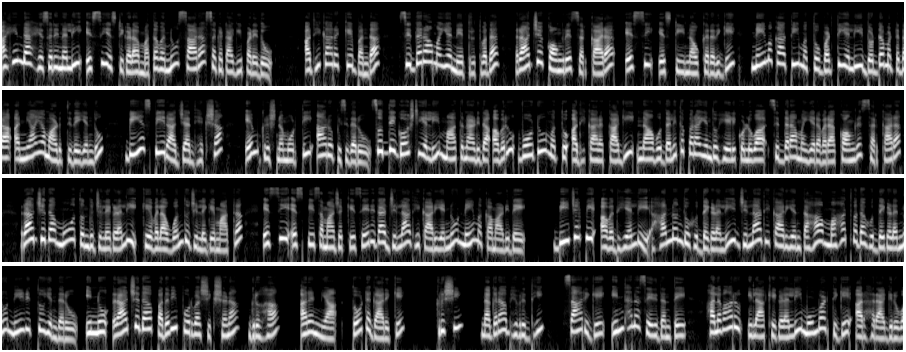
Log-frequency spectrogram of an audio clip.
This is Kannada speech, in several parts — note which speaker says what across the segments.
Speaker 1: ಅಹಿಂದ ಹೆಸರಿನಲ್ಲಿ ಎಸ್ಸಿಎಸ್ಟಿಗಳ ಮತವನ್ನು ಸಾರಾಸಗಟಾಗಿ ಪಡೆದು ಅಧಿಕಾರಕ್ಕೆ ಬಂದ ಸಿದ್ದರಾಮಯ್ಯ ನೇತೃತ್ವದ ರಾಜ್ಯ ಕಾಂಗ್ರೆಸ್ ಸರ್ಕಾರ ಎಸ್ಸಿ ಎಸ್ಟಿ ನೌಕರರಿಗೆ ನೇಮಕಾತಿ ಮತ್ತು ಬಡ್ತಿಯಲ್ಲಿ ದೊಡ್ಡಮಟ್ಟದ ಅನ್ಯಾಯ ಮಾಡುತ್ತಿದೆ ಎಂದು ಬಿಎಸ್ಪಿ ರಾಜ್ಯಾಧ್ಯಕ್ಷ ಎಂ. ಕೃಷ್ಣಮೂರ್ತಿ ಆರೋಪಿಸಿದರು. ಸುದ್ದಿಗೋಷ್ಠಿಯಲ್ಲಿ ಮಾತನಾಡಿದ ಅವರು, ವೋಟು ಮತ್ತು ಅಧಿಕಾರಕ್ಕಾಗಿ ನಾವು ದಲಿತಪರ ಎಂದು ಹೇಳಿಕೊಳ್ಳುವ ಸಿದ್ದರಾಮಯ್ಯರವರ ಕಾಂಗ್ರೆಸ್ ಸರ್ಕಾರ ರಾಜ್ಯದ ಮೂವತ್ತೊಂದು ಜಿಲ್ಲೆಗಳಲ್ಲಿ ಕೇವಲ ಒಂದು ಜಿಲ್ಲೆಗೆ ಮಾತ್ರ ಎಸ್ಸಿ ಎಸ್ಪಿ ಸಮಾಜಕ್ಕೆ ಸೇರಿದ ಜಿಲ್ಲಾಧಿಕಾರಿಯನ್ನು ನೇಮಕ ಮಾಡಿದೆ. ಬಿಜೆಪಿ ಅವಧಿಯಲ್ಲಿ ಹನ್ನೊಂದು ಹುದ್ದೆಗಳಲ್ಲಿ ಜಿಲ್ಲಾಧಿಕಾರಿಯಂತಹ ಮಹತ್ವದ ಹುದ್ದೆಗಳನ್ನು ನೀಡಿತ್ತು ಎಂದರು. ಇನ್ನು ರಾಜ್ಯದ ಪದವಿಪೂರ್ವ ಶಿಕ್ಷಣ, ಗೃಹ, ಅರಣ್ಯ, ತೋಟಗಾರಿಕೆ ಕೃಷಿ, ನಗರಾಭಿವೃದ್ಧಿ, ಸಾರಿಗೆ, ಇಂಧನ ಸೇರಿದಂತೆ ಹಲವಾರು ಇಲಾಖೆಗಳಲ್ಲಿ ಮುಂಬಡ್ತಿಗೆ ಅರ್ಹರಾಗಿರುವ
